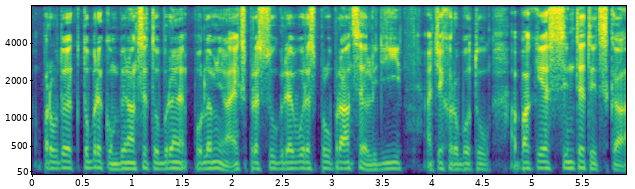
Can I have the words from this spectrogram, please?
opravdu to bude kombinace, to bude podle mě na Expressu, kde bude spolupráce lidí a těch robotů. A pak je syntetická.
